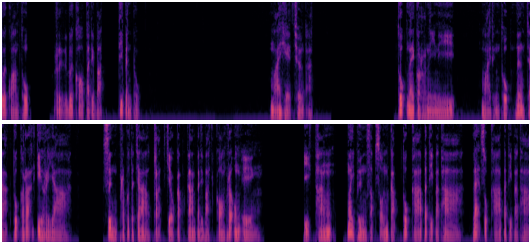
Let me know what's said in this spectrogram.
ด้วยความทุกข์ หรือด้วยข้อปฏิบัติที่เป็นทุกข์หมายเหตุเชิงอัด ทุกในกรณีนี้ หมายถึงทุกเนื่องจากทุกขกิริยา ซึ่งพระพุทธเจ้าตรัสเกี่ยวกับการปฏิบัติของพระองค์เอง อีกทั้งไม่พึงสับสนกับทุกขาปฏิปทาและสุขาปฏิปทา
